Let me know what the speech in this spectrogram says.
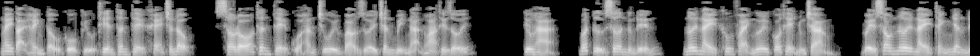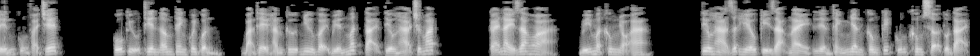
ngay tại hành tẩu cố cựu thiên thân thể khẽ chấn động, sau đó thân thể của hắn chui vào dưới chân bị ngạn hoa thế giới. Tiêu hà, bất tử sơn đừng đến, nơi này không phải ngươi có thể nhúng chạm về sau nơi này thánh nhân đến cũng phải chết. Cố cựu thiên âm thanh quanh quẩn, bản thể hắn cứ như vậy biến mất tại tiêu hà trước mắt. Cái này ra hỏa, bí mật không nhỏ a. Tiêu hà rất hiếu kỳ dạng này, liền thánh nhân công kích cũng không sợ tồn tại,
